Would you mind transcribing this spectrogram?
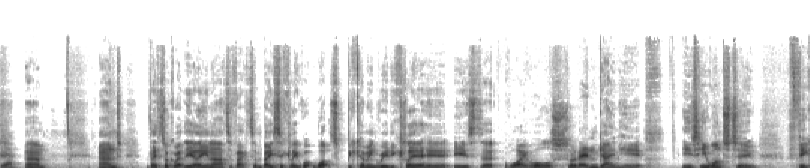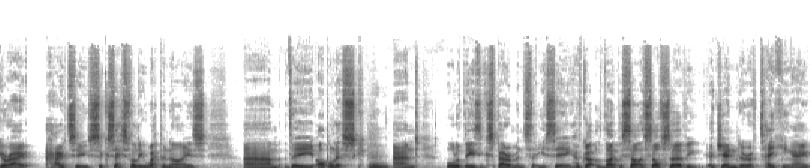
Yeah. Um, and they talk about the alien artifacts, and basically, what what's becoming really clear here is that Whitehall's sort of end game here is he wants to figure out how to successfully weaponize um, the obelisk. And all of these experiments that you're seeing have got like the self- self-serving agenda of taking out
